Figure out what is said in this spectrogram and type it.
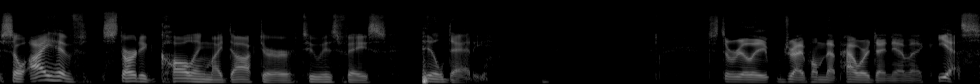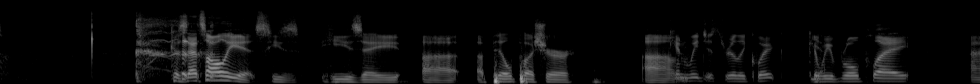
so I have started calling my doctor to his face, "Pill Daddy." Just to really drive home that power dynamic. Yes, because that's all he is. He's he's a uh, a pill pusher. Um, Can we just really quick? Can yeah. we role play? Uh,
